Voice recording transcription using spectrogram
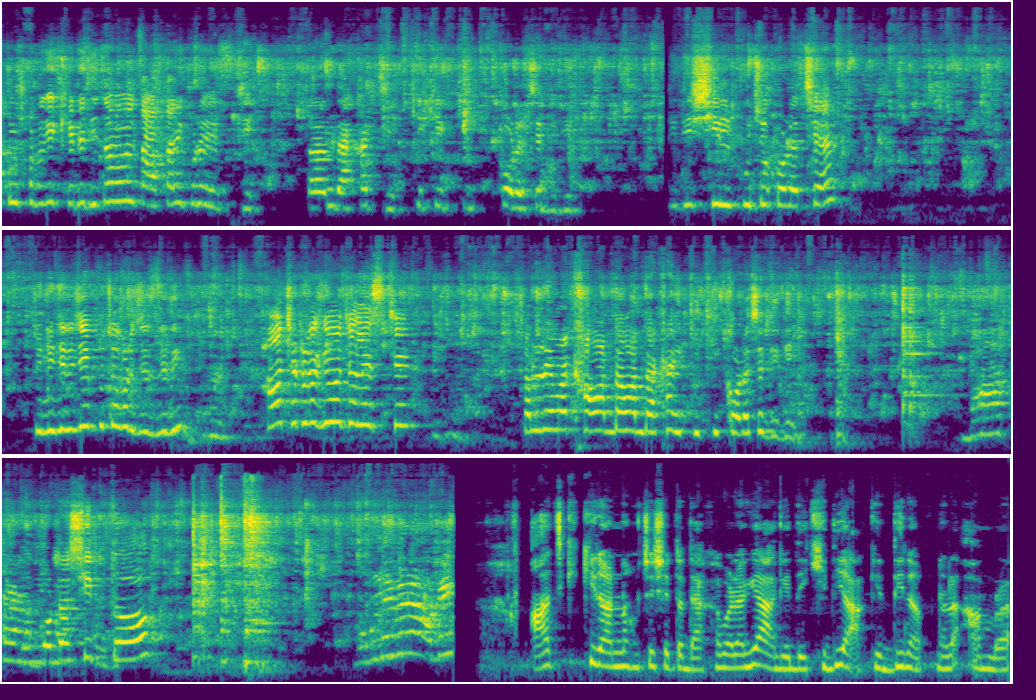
এখন সবাইকে খেতে দিতে হবে তাড়াতাড়ি করে এসেছি। তারা দেখাচ্ছি কি কি কি করেছে দিদি। দিদি শিল পুজো করেছে। তুই নিজে নিজেই পুজো করেছিস দিদি? আমার ছোটো কাকিমা চলে এসছে। চলো এবার খাবার দাবার দেখাই কি কি করেছে দিদি। ভাত আর গোটা সিদ্ধ। আজকে কি রান্না হচ্ছে সেটা দেখাবার আগে আগে দেখিয়ে দিই আগের দিন আপনারা আমরা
